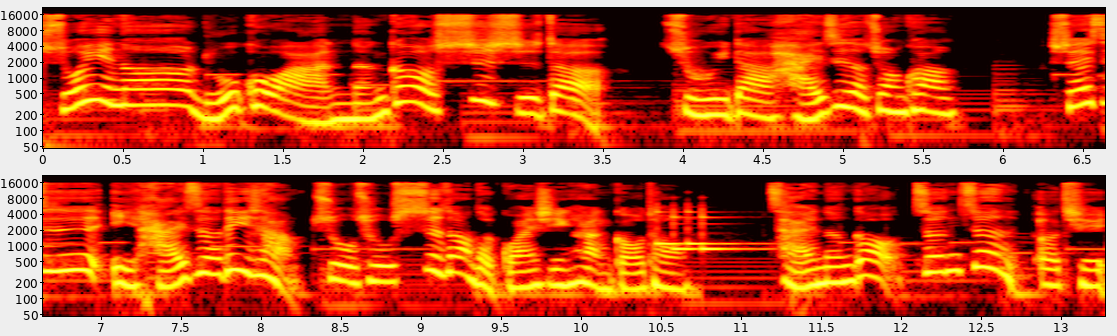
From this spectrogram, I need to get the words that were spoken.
所以呢，如果啊，能够适时的。注意到孩子的状况，随时以孩子的立场做出适当的关心和沟通，才能够真正而且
